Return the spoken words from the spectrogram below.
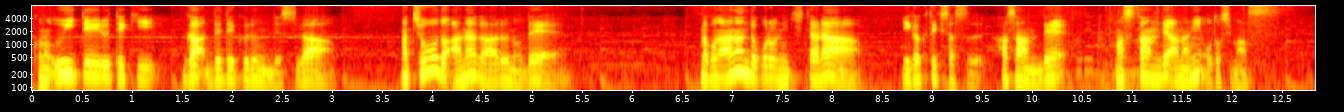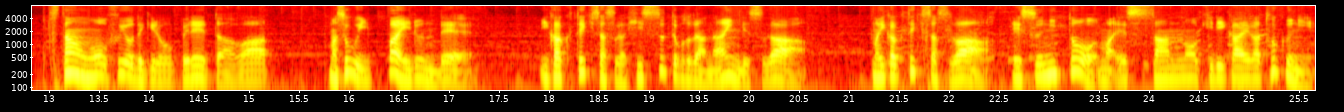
この浮いている敵が出てくるんですが、まあ、ちょうど穴があるので、まあ、この穴のところに来たら医学テキサス挟んで、まあ、スタンで穴に落とします。スタンを付与できるオペレーターは、ま、すごくいっぱいいるんで威嚇テキサスが必須ってことではないんですが、まあ、威嚇テキサスは S2 と、ま、S3 の切り替えが特に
